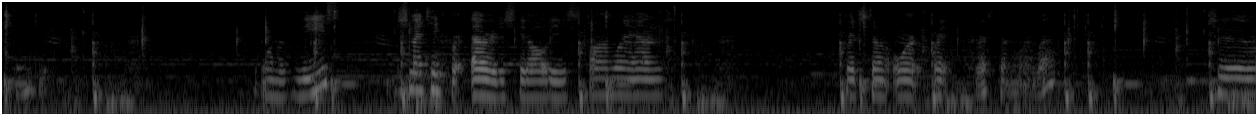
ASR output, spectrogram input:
Thank you. One of these. This might take forever just to get all these. Farmland. Redstone ore. Wait, redstone ore. What? Two.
